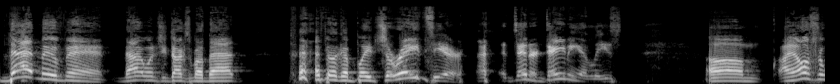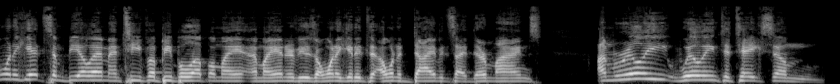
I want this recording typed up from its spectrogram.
that movement. That one she talks about that I feel like I played charades here. it's entertaining at least. Um, I also want to get some BLM Antifa people up on my on my interviews. I want to get into I want to dive inside their minds. I'm really willing to take some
